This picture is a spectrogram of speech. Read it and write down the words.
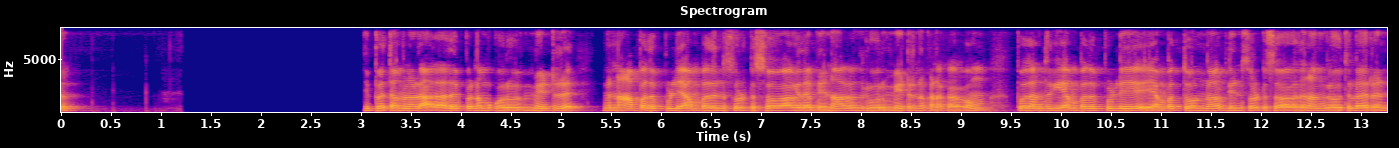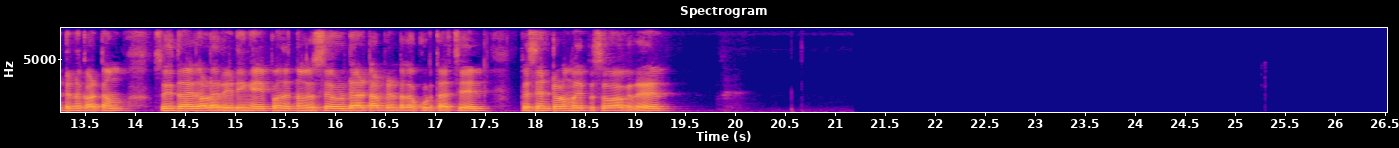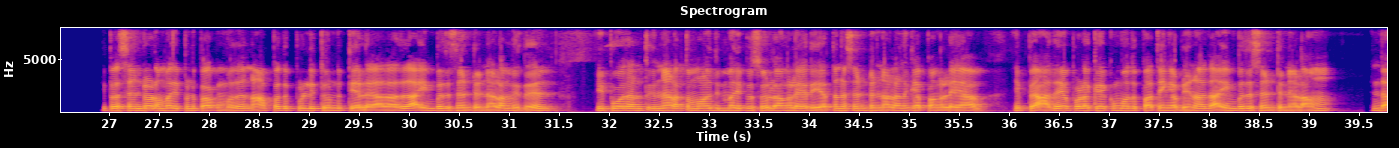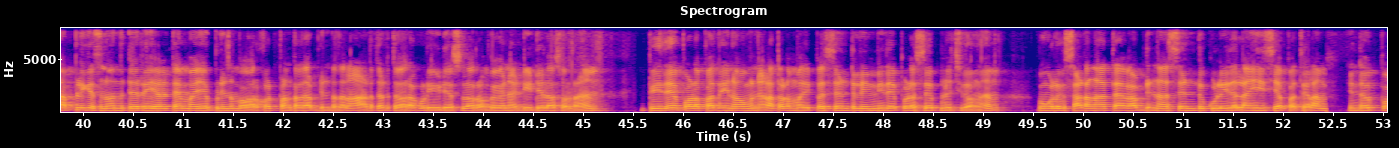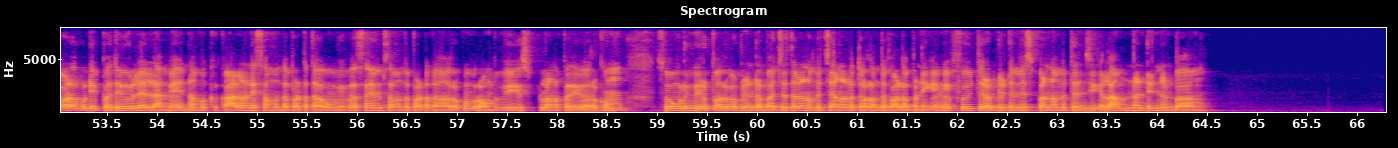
இப்போ தமிழ்நாடு அதாவது இப்போ நமக்கு ஒரு மீட்ரு இங்கே நாற்பது புள்ளி ஐம்பதுன்னு சொல்லிட்டு ஷோ ஆகுது அப்படின்னா அது வந்துட்டு ஒரு மீட்டர்னு கணக்காகும். இப்போ உதாரணத்துக்கு எண்பது புள்ளி எண்பத்தொன்று அப்படின்னு சொல்லிட்டு ஷோ ஆகுதுன்னா இங்கே இதில் ரெண்டுன்னு காட்டும். ஸோ இதுதான் இதோட ரீடிங்கு இப்போ வந்துட்டு நம்ம சேவ் டேட்டா அப்படின்றத கொடுத்தாச்சு. இப்போ சென்ட்டோட மதிப்பு ஷோ ஆகுது. இப்போ சென்ட்டோட மதிப்புன்னு பார்க்கும்போது நாற்பது புள்ளி தொண்ணூற்றி ஏழு அதாவது ஐம்பது சென்ட் நிலம் இது. இப்போ உதாரணத்துக்கு நிலத்து மதி மதிப்பு சொல்லுவாங்களே அது எத்தனை சென்ட் நிலம்னு கேட்பாங்க இல்லையா? இப்போ அதே போல் கேட்கும்போது பார்த்தீங்க அப்படின்னா அது ஐம்பது சென்ட் நிலம். இந்த அப்ளிகேஷன் வந்துட்டு ரியல் டைமாக எப்படி நம்ம ஒர்க் அவுட் பண்ணுறது அப்படின்றதெல்லாம் அடுத்தடுத்து வரக்கூடிய வீடியோஸில் ரொம்பவே நான் டீட்டெயிலாக சொல்கிறேன் இப்போ இதே போல் பார்த்தீங்கன்னா உங்கள் நிலத்தோட மதிப்பை சென்ட்லேயும் இதே போல் சேவ் பண்ணி வச்சுக்கோங்க. உங்களுக்கு சடனாக தேவை அப்படின்னா செண்டு குழி இதெல்லாம் ஈஸியாக பார்த்துக்கலாம். இந்த போடக்கூடிய பதிவுகள் எல்லாமே நமக்கு கால்நடை சம்மந்தப்பட்டதாகவும் விவசாயம் சம்மந்தப்பட்டதாகவும் இருக்கும். ரொம்பவே யூஸ்ஃபுல்லான பதிவாக இருக்கும். ஸோ உங்களுக்கு விருப்பம் இருக்குது அப்படின்ற பட்சத்தில் நம்ம சேனலை தொடர்ந்து ஃபாலோ பண்ணிக்கோங்க. ஃப்யூச்சர் அப்டேட்டை மிஸ் பண்ணாமல் தெரிஞ்சுக்கலாம். நன்றி நண்பா.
